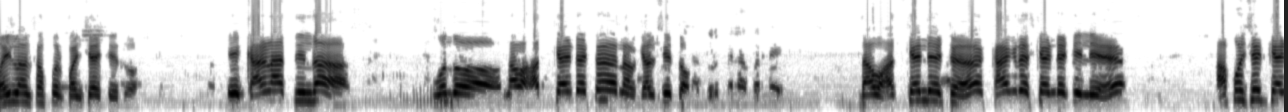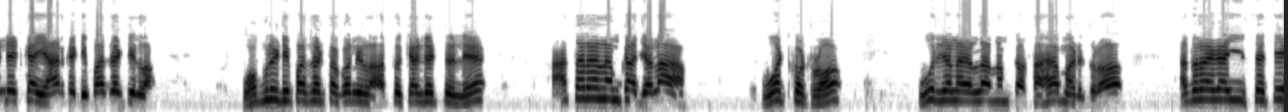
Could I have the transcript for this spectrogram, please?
ಬೈಲಾನ್ಸಪುರ್ ಪಂಚಾಯತ್ ಇದು. ಈ ಕಾರಣದಿಂದ ಒಂದು ನಾವು ಹತ್ತು ಕ್ಯಾಂಡಿಡೇಟ್ ನಾವು ಗೆಲ್ಸಿದ್ದು. ನಾವು ಹತ್ತು ಕ್ಯಾಂಡಿಡೇಟ್ ಕಾಂಗ್ರೆಸ್ ಕ್ಯಾಂಡಿಡೇಟ್ ಇಲ್ಲಿ ಅಪೋಸಿಟ್ ಕ್ಯಾಂಡಿಡೇಟ್ಗೆ ಯಾರಿಗೆ ಡಿಪಾಸಿಟ್ ಇಲ್ಲ. ಒಬ್ರು ಡಿಪಾಸಿಟ್ ತಗೊಂಡಿಲ್ಲ, ಹತ್ತು ಕ್ಯಾಂಡಿಡೇಟ್ನಲ್ಲಿ ಆ ಥರ ನಮ್ಗೆ ಜನ ಓಟ್ ಕೊಟ್ಟರು ಊರ್ ಜನ ಎಲ್ಲ ನಮ್ಗೆ ಸಹಾಯ ಮಾಡಿದ್ರು. ಅದ್ರಾಗ ಈ ಸತಿ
